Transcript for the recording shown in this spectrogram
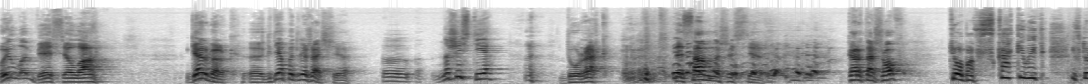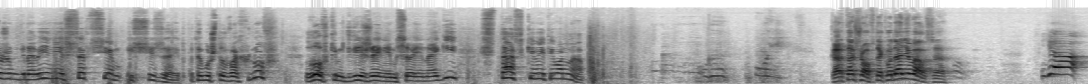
было весело. Герберг, э, где подлежащее? Э, на шесте. Дурак. Ты сам на шесте. Карташов? Тёма вскакивает и в то же мгновение совсем исчезает, потому что Вахнов ловким движением своей ноги стаскивает его на пол. Ой, Карташов, ты куда девался? я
